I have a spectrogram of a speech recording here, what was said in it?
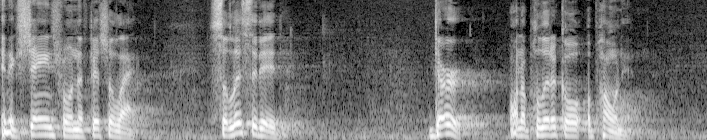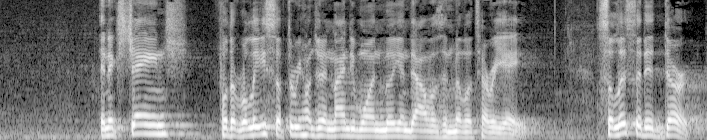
in exchange for an official act, solicited dirt on a political opponent. In exchange for the release of $391 million in military aid, solicited dirt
